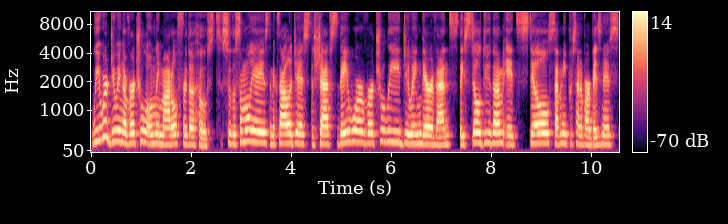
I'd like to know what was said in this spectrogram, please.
we were doing a virtual only model for the hosts. So the sommeliers, the mixologists, the chefs, they were virtually doing their events. They still do them. It's still 70% of our business.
